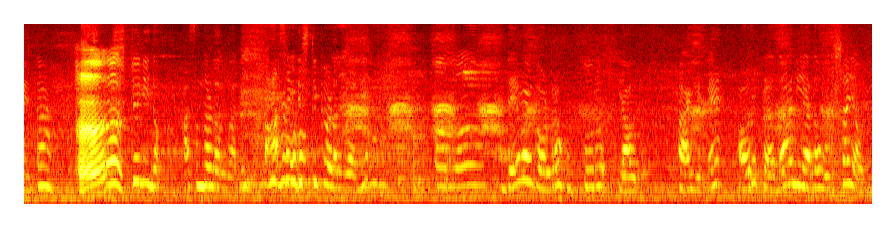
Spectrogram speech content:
ಆಯ್ತಾ? ಅಷ್ಟೇ ನೀನು. ಹಾಸನದೊಳಲ್ವಾ ನೀನು ಹಾಸನ ಡಿಸ್ಟಿಕ್ ಒಳಲ್ವಾ ದೇವೇಗೌಡರ ಹುಟ್ಟೂರು ಯಾವುದು? ಹಾಗೆಯೇ ಅವರು ಪ್ರಧಾನಿಯಾದ ವರ್ಷ ಯಾವುದು?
